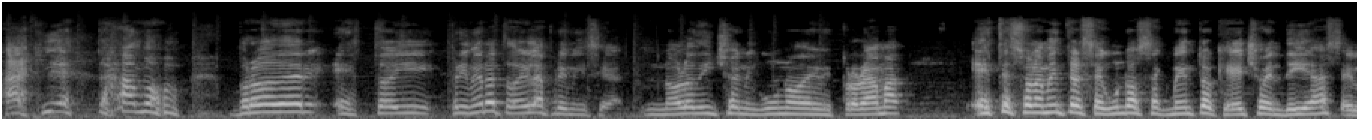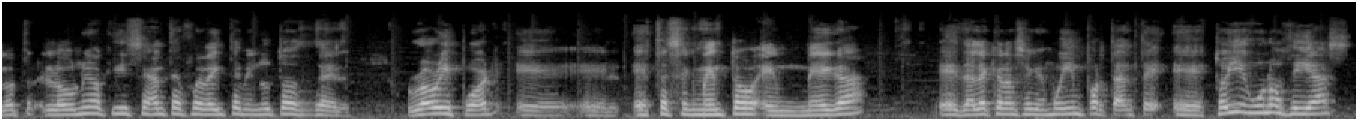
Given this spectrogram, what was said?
Aquí estamos, brother. Estoy. Primero te doy la primicia. No lo he dicho en ninguno de mis programas. Este es solamente el segundo segmento que he hecho en días. El otro, lo único que hice antes fue 20 minutos del Raw Report. Eh, el- este segmento en Mega, eh, dale que no sé, es muy importante. Eh, estoy en unos días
